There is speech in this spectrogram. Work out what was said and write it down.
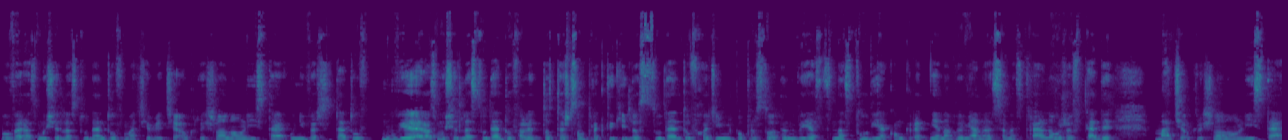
bo w Erasmusie dla studentów macie, wiecie, określoną listę uniwersytetów. Mówię Erasmusie dla studentów, ale to też są praktyki dla studentów. Chodzi mi po prostu o ten wyjazd na studia, konkretnie na wymianę semestralną, że wtedy macie określoną listę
